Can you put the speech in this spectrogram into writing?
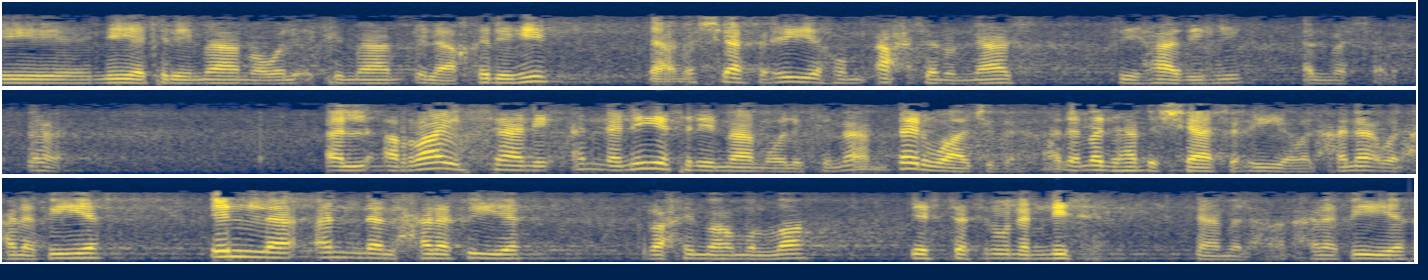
بنية الإمامة والائتمام إلى آخره. يعني الشافعية هم أحسن الناس في هذه المسألة. الرأي الثاني أن نية الإمام والائتمام غير واجبة. هذا مذهب الشافعية والحنفية إلا أن الحنفية رحمهم الله يستثنون النساء. نعم الحنفية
